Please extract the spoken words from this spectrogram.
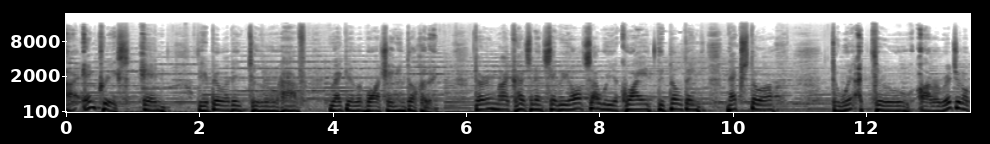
uh, increase in the ability to have regular washing and duchening. During my presidency, we also we acquired the building next door to, to our original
